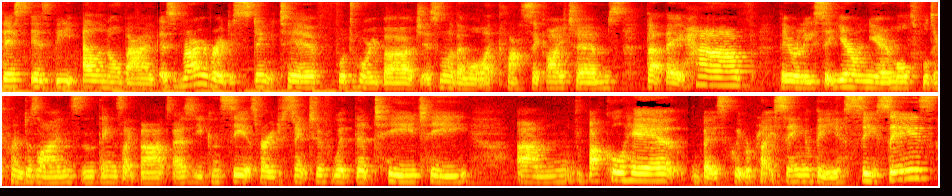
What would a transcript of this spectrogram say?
this is the Eleanor bag. It's very, very distinctive for Tory Burch. It's one of their more like classic items that they have. They release it year on year, multiple different designs and things like that. As you can see, it's very distinctive with the TT um, buckle here, basically replacing the CCs.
